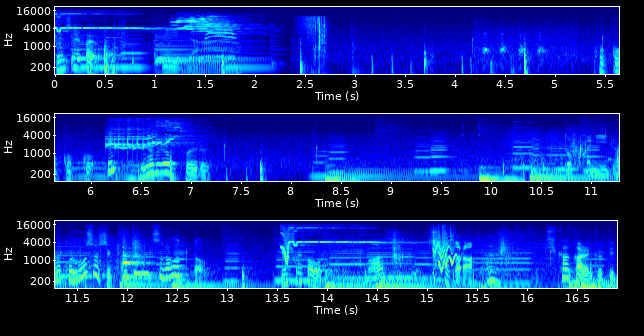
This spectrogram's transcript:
天才かよ。ゃんいいじここここ。え南の聞こえる？どっかにいるあれこれもしかして拠点に繋がった？天才か俺。マだからゃない地下から拠点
